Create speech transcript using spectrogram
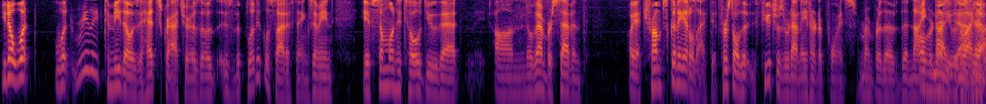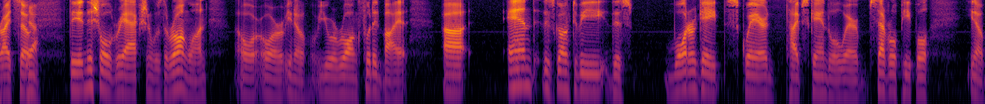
You know what? What really to me though is a head scratcher is those, is the political side of things. I mean, if someone had told you that on November seventh. Oh yeah, Trump's going to get elected. First of all, the futures were down 800 points. Remember the the night Overnight, he was yeah, elected, yeah. right? So Yeah. the initial reaction was the wrong one, or or you know you were wrong footed by it. Uh, and there's going to be this Watergate squared type scandal where several people, you know,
